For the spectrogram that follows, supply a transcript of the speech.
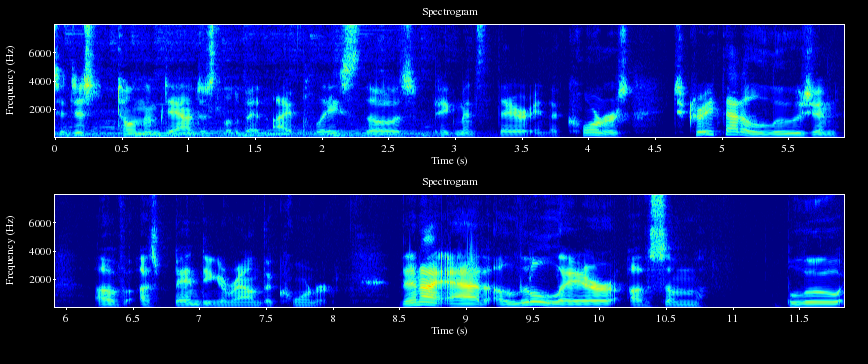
to just tone them down just a little bit. I place those pigments there in the corners to create that illusion of us bending around the corner. Then I add a little layer of some blue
